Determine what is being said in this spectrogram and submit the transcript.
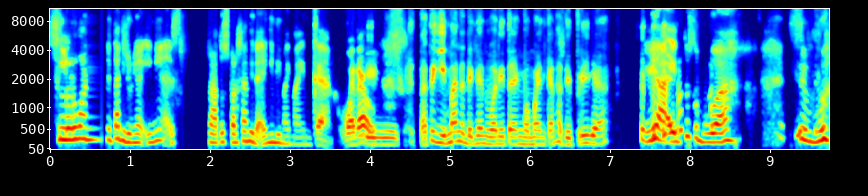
seluruh wanita di dunia ini 100% tidak ingin dimain-mainkan. Waduh. Tapi gimana dengan wanita yang memainkan hati pria? Ya, itu sebuah sebuah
